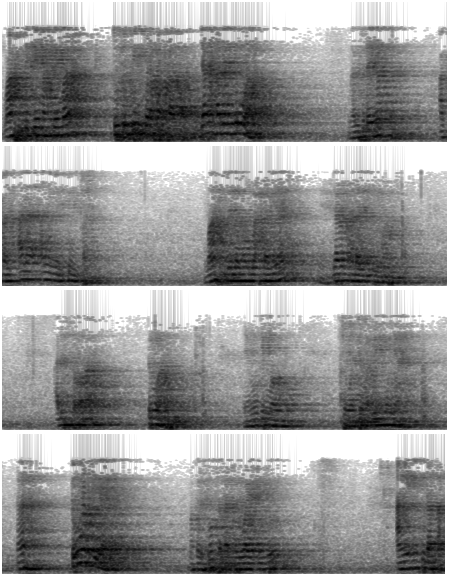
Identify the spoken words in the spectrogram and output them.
Masih di kemah-kemah, tutup pintu rapat-rapat, jangan ada yang keluar. Nabi sudah ingatkan, akan ada angin yang kencang. Di dalam rumah kalian, jangan ada yang keluar. Ada seseorang keluar, yang mungkin mau coba-coba ilmunya. Hah? Keluar dia. Maka disebut dalam riwayat itu angin itu datang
